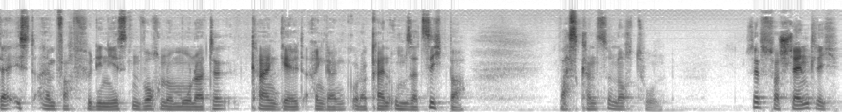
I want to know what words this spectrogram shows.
da ist einfach für die nächsten Wochen und Monate kein Geldeingang oder kein Umsatz sichtbar. Was kannst du noch tun? Selbstverständlich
